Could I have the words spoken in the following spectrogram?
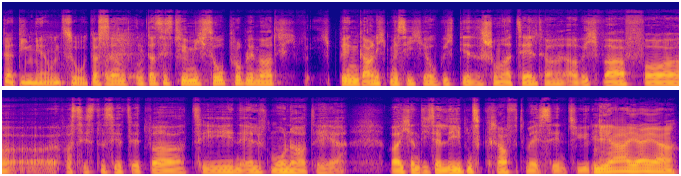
der Dinge und so. Das also und, und das ist für mich so problematisch. Ich bin gar nicht mehr sicher, ob ich dir das schon mal erzählt habe, aber ich war vor, was ist das jetzt, etwa zehn, elf Monate her, war ich an dieser Lebenskraftmesse in Zürich. Ja, ja, ja.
